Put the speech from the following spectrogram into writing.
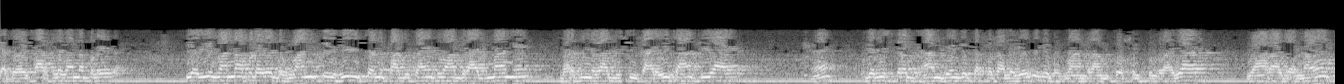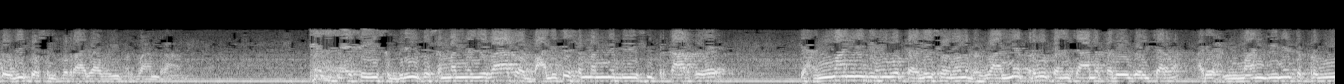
या तो ऐसा लगाना पड़ेगा? या ये मानना पड़ेगा भगवान के ही चरण पादुकाएँ तो वहाँ विराजमान है भरत ने राज्य स्वीकार ही कहा किया है, है? जब इस तरफ़ ध्यान देंगे तब पता लगेगा कि भगवान राम कौशलपुर राजा वहाँ राजा न हो तो भी कौशलपुर राजा वही भगवान राम है। ऐसे ही सुग्रीव के संबंध में ये बात और बाली के संबंध में भी इसी प्रकार से है कि हनुमान जी जो है वो पहले से उन्होंने भगवान ने प्रभु पहचान गई चरण। अरे हनुमान जी ने तो प्रभु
